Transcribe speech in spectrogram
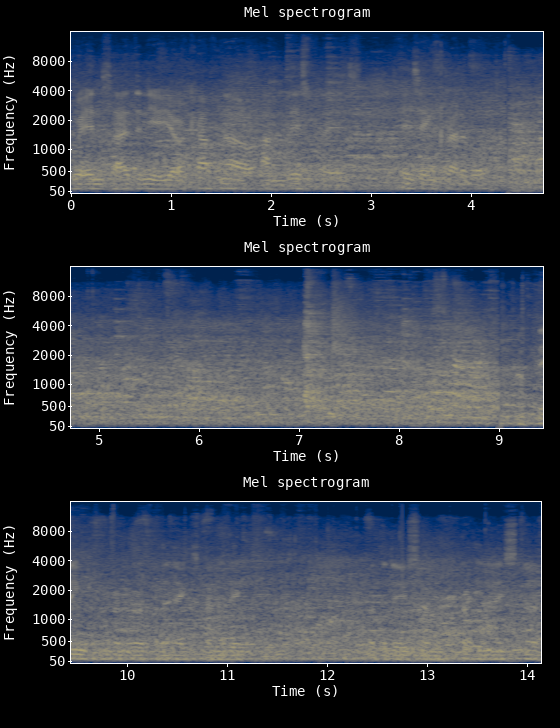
We're inside the New York Cafe now, and this place is incredible. I think I'm going to go for the eggs benedict, but they do some pretty nice stuff.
